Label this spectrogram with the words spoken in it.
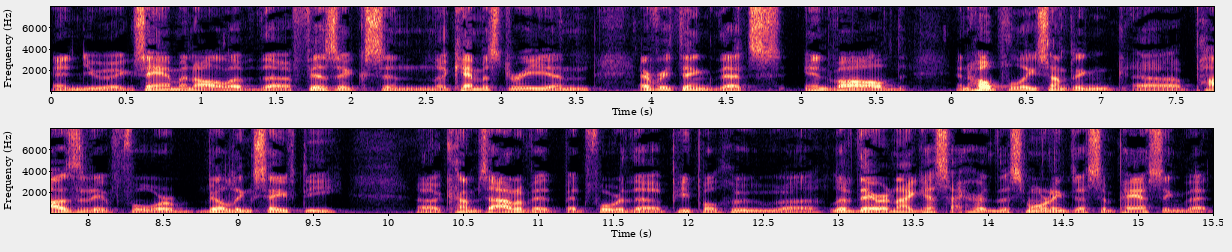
and you examine all of the physics and the chemistry and everything that's involved, and hopefully something uh, positive for building safety uh, comes out of it. But for the people who uh, live there, and I guess I heard this morning just in passing that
